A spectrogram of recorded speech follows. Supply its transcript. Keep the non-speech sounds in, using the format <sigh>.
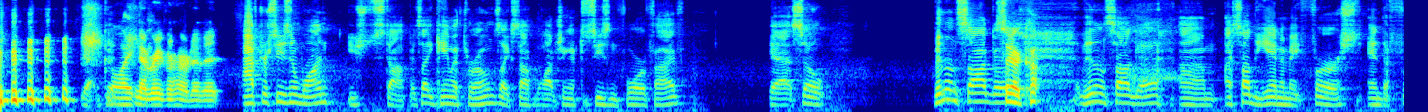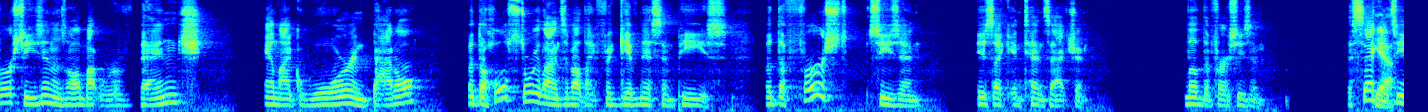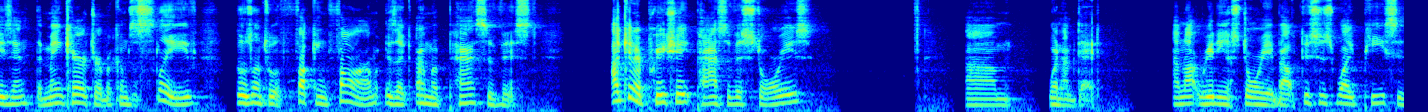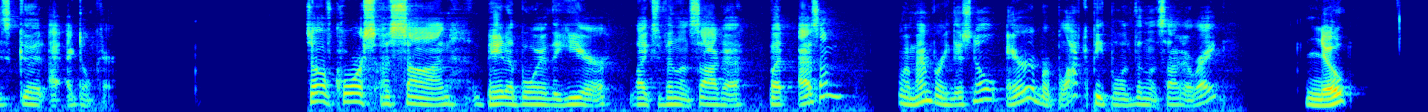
Yeah, good. Like, Never even heard of it. After season one, you should stop. It's like Game of Thrones. Like stop watching after season four or five. Yeah. So Vinland Saga. So co- Vinland Saga. Um, I saw the anime first, and the first season is all about revenge and like war and battle. But the whole storyline's about like forgiveness and peace. But the first season is like intense action. Love the first season. The second Yeah. season, the main character becomes a slave, goes onto a fucking farm, is like, I'm a pacifist. I can appreciate pacifist stories um, when I'm dead. I'm not reading a story about this is why peace is good. I, I don't care. So, of course, Hasan, Beta Boy of the Year, likes Vinland Saga, but as I'm remembering, there's no Arab or black people in Vinland Saga, right? nope.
